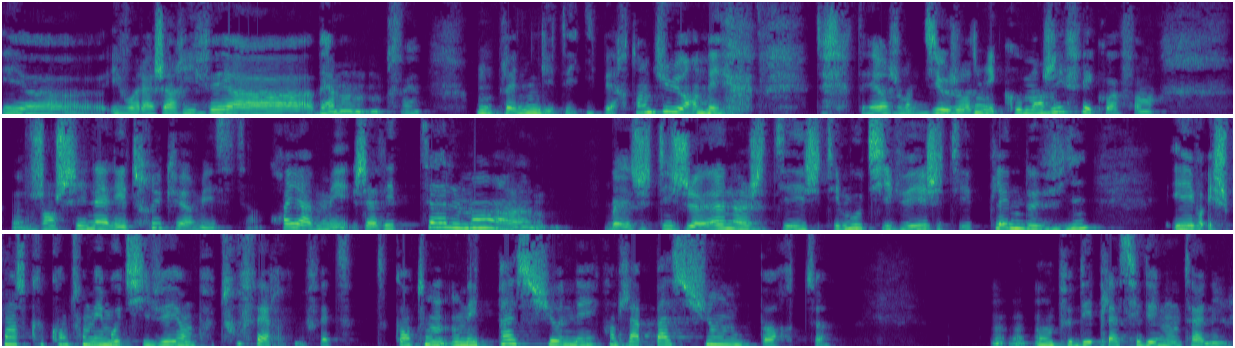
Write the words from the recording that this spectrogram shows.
Et, euh, et voilà, j'arrivais à, ben, mon, enfin, mon planning était hyper tendu, hein, mais d'ailleurs je me dis aujourd'hui, mais comment j'ai fait quoi? Enfin, j'enchaînais les trucs, mais c'était incroyable. Mais j'avais tellement, euh, ben, j'étais jeune, j'étais, j'étais motivée, j'étais pleine de vie. Et, je pense que quand on est motivé, on peut tout faire en fait. Quand on, est passionné, quand la passion nous porte, on peut déplacer des montagnes.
